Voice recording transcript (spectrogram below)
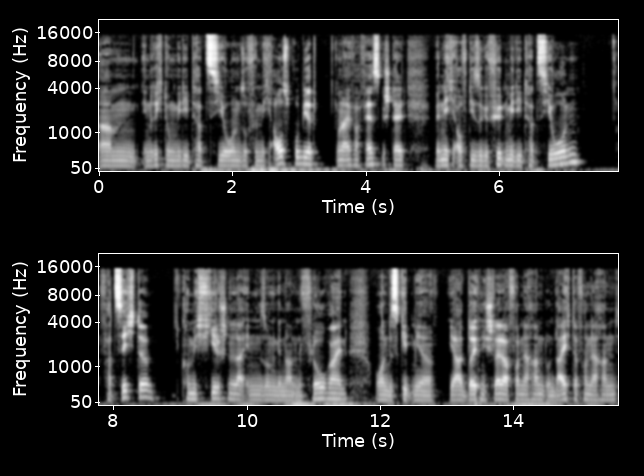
ähm, in Richtung Meditation so für mich ausprobiert und einfach festgestellt, wenn ich auf diese geführten Meditationen verzichte, komme ich viel schneller in so einen genannten Flow rein und es geht mir ja deutlich schneller von der Hand und leichter von der Hand,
